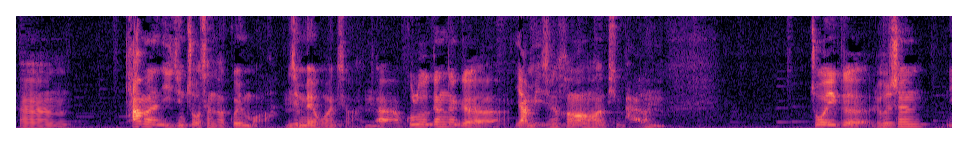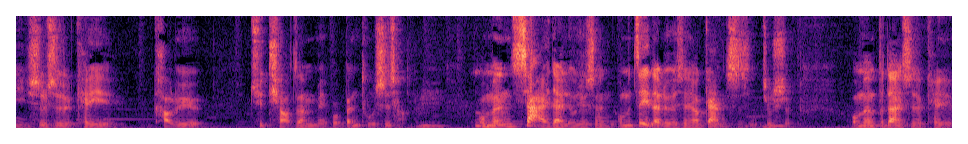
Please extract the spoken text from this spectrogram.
嗯，他们已经做成了规模了，已经没有问题了。啊。咕噜跟那个亚米已经很好很好的品牌了。作为一个留学生，你是不是可以考虑去挑战美国本土市场？嗯，我们下一代留学生，我们这一代留学生要干的事情就是，我们不但是可以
